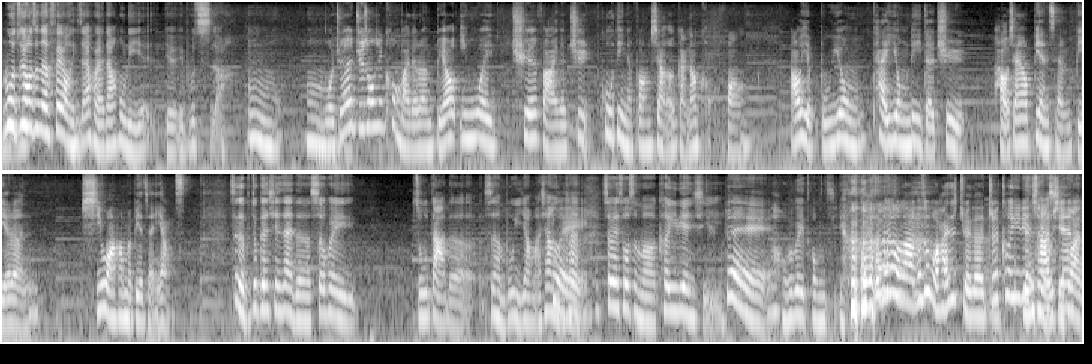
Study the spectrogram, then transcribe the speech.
如果最后真的 fail，你再回来当护理也也也不迟啊。嗯嗯，我觉得居中心空白的人不要因为缺乏一个具固定的方向而感到恐慌，然后也不用太用力的去，好像要变成别人希望他们变成样子。这个不就跟现在的社会主打的是很不一样嘛？像你看社会说什么刻意练习，对，我会被攻击。没有啦，可是我还是觉得，就是刻意练习有些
